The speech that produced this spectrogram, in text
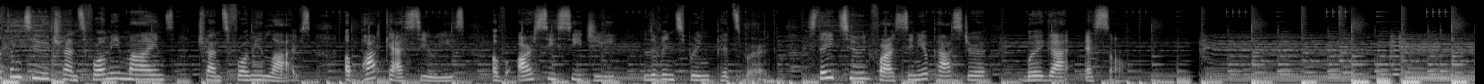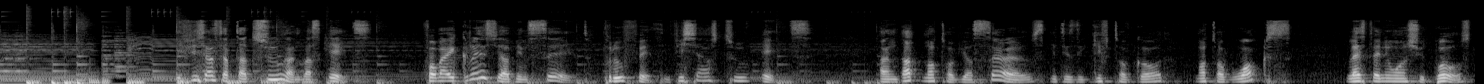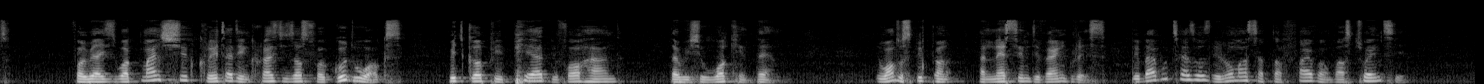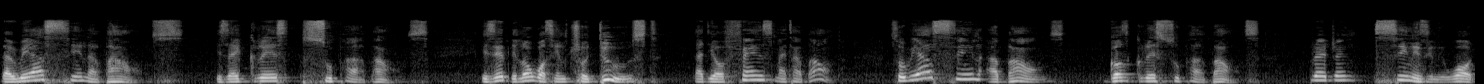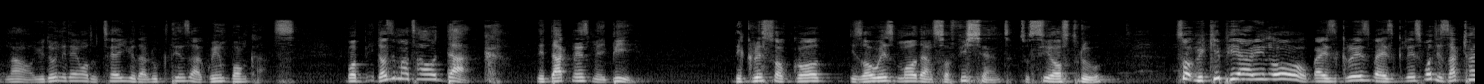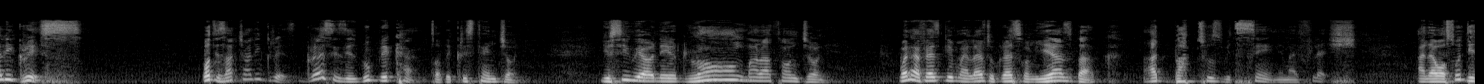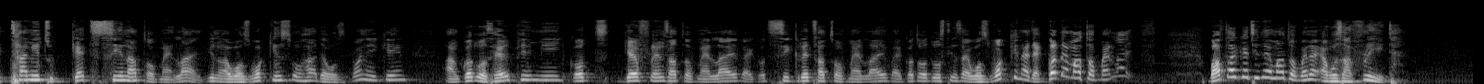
Welcome to Transforming Minds, Transforming Lives, a podcast series of RCCG Living Spring, Pittsburgh. Stay tuned for our senior pastor, Boyga Esson. Ephesians chapter 2 and verse 8. For by grace you have been saved through faith. Ephesians 2 8. And that not of yourselves, it is the gift of God, not of works, lest anyone should boast. For we are his workmanship created in Christ Jesus for good works, which God prepared beforehand that we should walk in them. We want to speak on harnessing divine grace. The Bible tells us in Romans chapter 5 and verse 20 that where sin abounds, is that grace superabounds. Is that the law was introduced that the offense might abound. So where sin abounds, God's grace superabounds. Brethren, sin is in the world now. You don't need anyone to tell you that look, things are going bonkers. But it doesn't matter how dark the darkness may be, the grace of God is always more than sufficient to see us through. So we keep hearing, oh, by His grace, by His grace. What is actually grace? What is actually grace? Grace is the lubricant of the Christian journey. You see, we are on a long marathon journey. When I first gave my life to Christ some years back, I had battles with sin in my flesh. And I was so determined to get sin out of my life. You know, I was working so hard, I was born again, and God was helping me. Got girlfriends out of my life, I got cigarettes out of my life, I got all those things I was working at, I got them out of my life. But after getting them out of my life, I was afraid.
